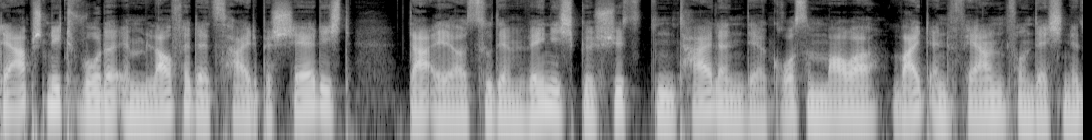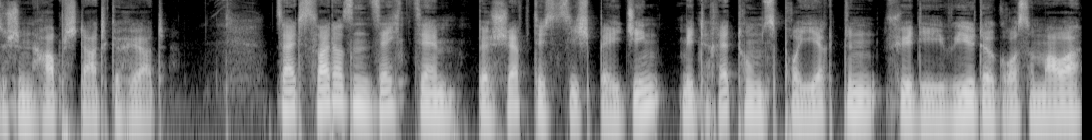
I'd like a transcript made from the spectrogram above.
Der Abschnitt wurde im Laufe der Zeit beschädigt da er zu den wenig geschützten Teilen der Großen Mauer weit entfernt von der chinesischen Hauptstadt gehört. Seit 2016 beschäftigt sich Beijing mit Rettungsprojekten für die wilde Große Mauer,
